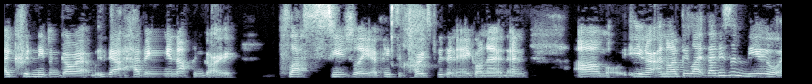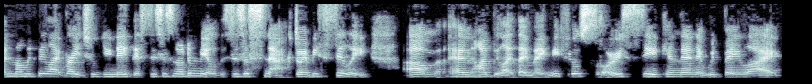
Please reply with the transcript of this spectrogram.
I couldn't even go out without having an up and go plus usually a piece of toast with an egg on it and um, you know, and I'd be like, that is a meal. And mum would be like, Rachel, you need this. This is not a meal. This is a snack. Don't be silly. Um, mm. And I'd be like, they make me feel so sick. And then it would be like,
